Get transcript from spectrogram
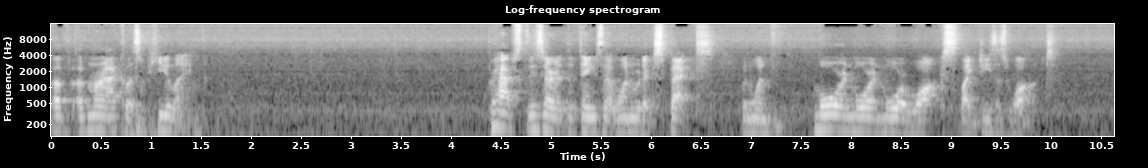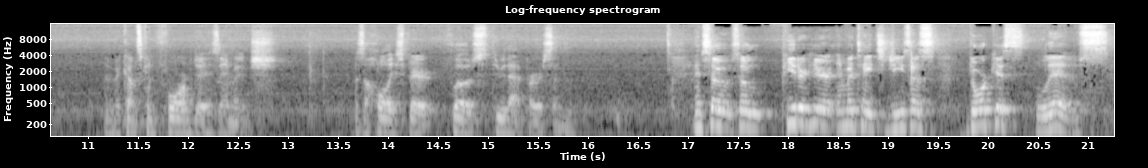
of, of miraculous of healing. Perhaps these are the things that one would expect when one more and more and more walks like Jesus walked and becomes conformed to his image as the Holy Spirit flows through that person. And so, so Peter here imitates Jesus. Dorcas lives.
